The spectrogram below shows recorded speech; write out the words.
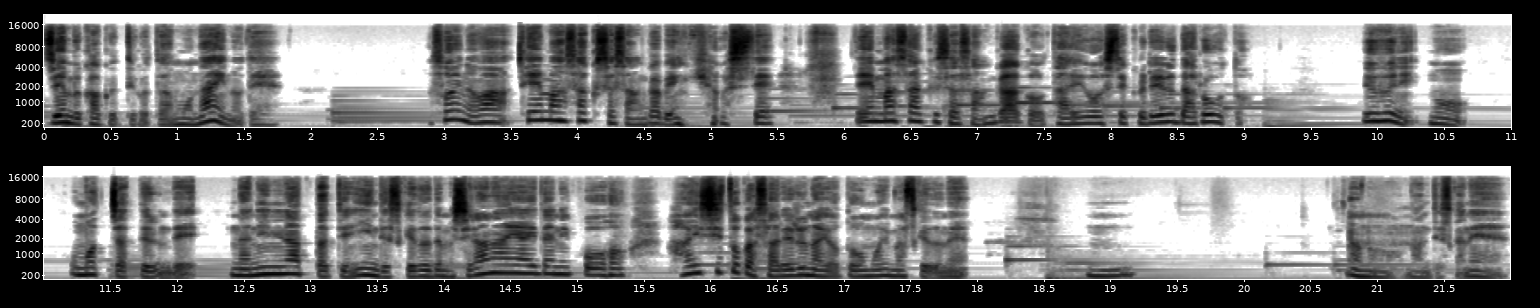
全部書くっていうことはもうないので、そういうのはテーマ作者さんが勉強して、テーマ作者さんがこう対応してくれるだろうというふうにもう思っちゃってるんで、何になったっていいんですけど、でも知らない間にこう、廃止とかされるなよと思いますけどね。うん。あの、何ですかね。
